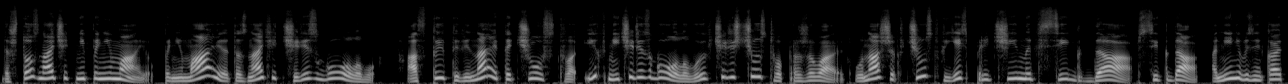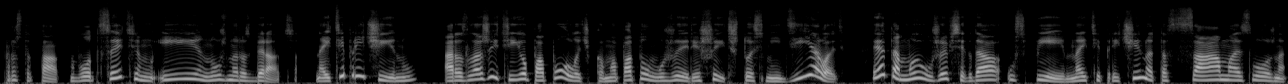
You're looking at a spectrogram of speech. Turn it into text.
Да что значит «не понимаю»? Понимаю – это значит через голову. А стыд и вина – это чувства. Их не через голову, их через чувства проживают. У наших чувств есть причины всегда, всегда. Они не возникают просто так. Вот с этим и нужно разбираться. Найти причину, а разложить ее по полочкам, а потом уже решить, что с ней делать, это мы уже всегда успеем. Найти причину – это самое сложное.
